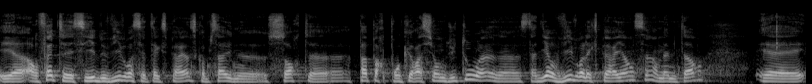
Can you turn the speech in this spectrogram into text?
Et euh, en fait, essayer de vivre cette expérience comme ça, une sorte, euh, pas par procuration du tout, hein, c'est-à-dire vivre l'expérience en même temps, et,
